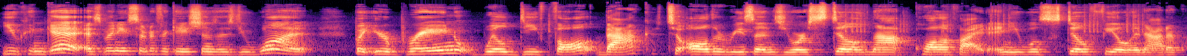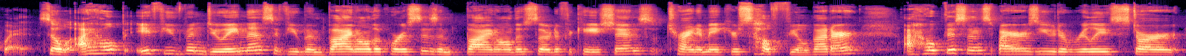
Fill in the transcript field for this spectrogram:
you can get as many certifications as you want but your brain will default back to all the reasons you're still not qualified and you will still feel inadequate. So I hope if you've been doing this, if you've been buying all the courses and buying all the certifications, trying to make yourself feel better, I hope this inspires you to really start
